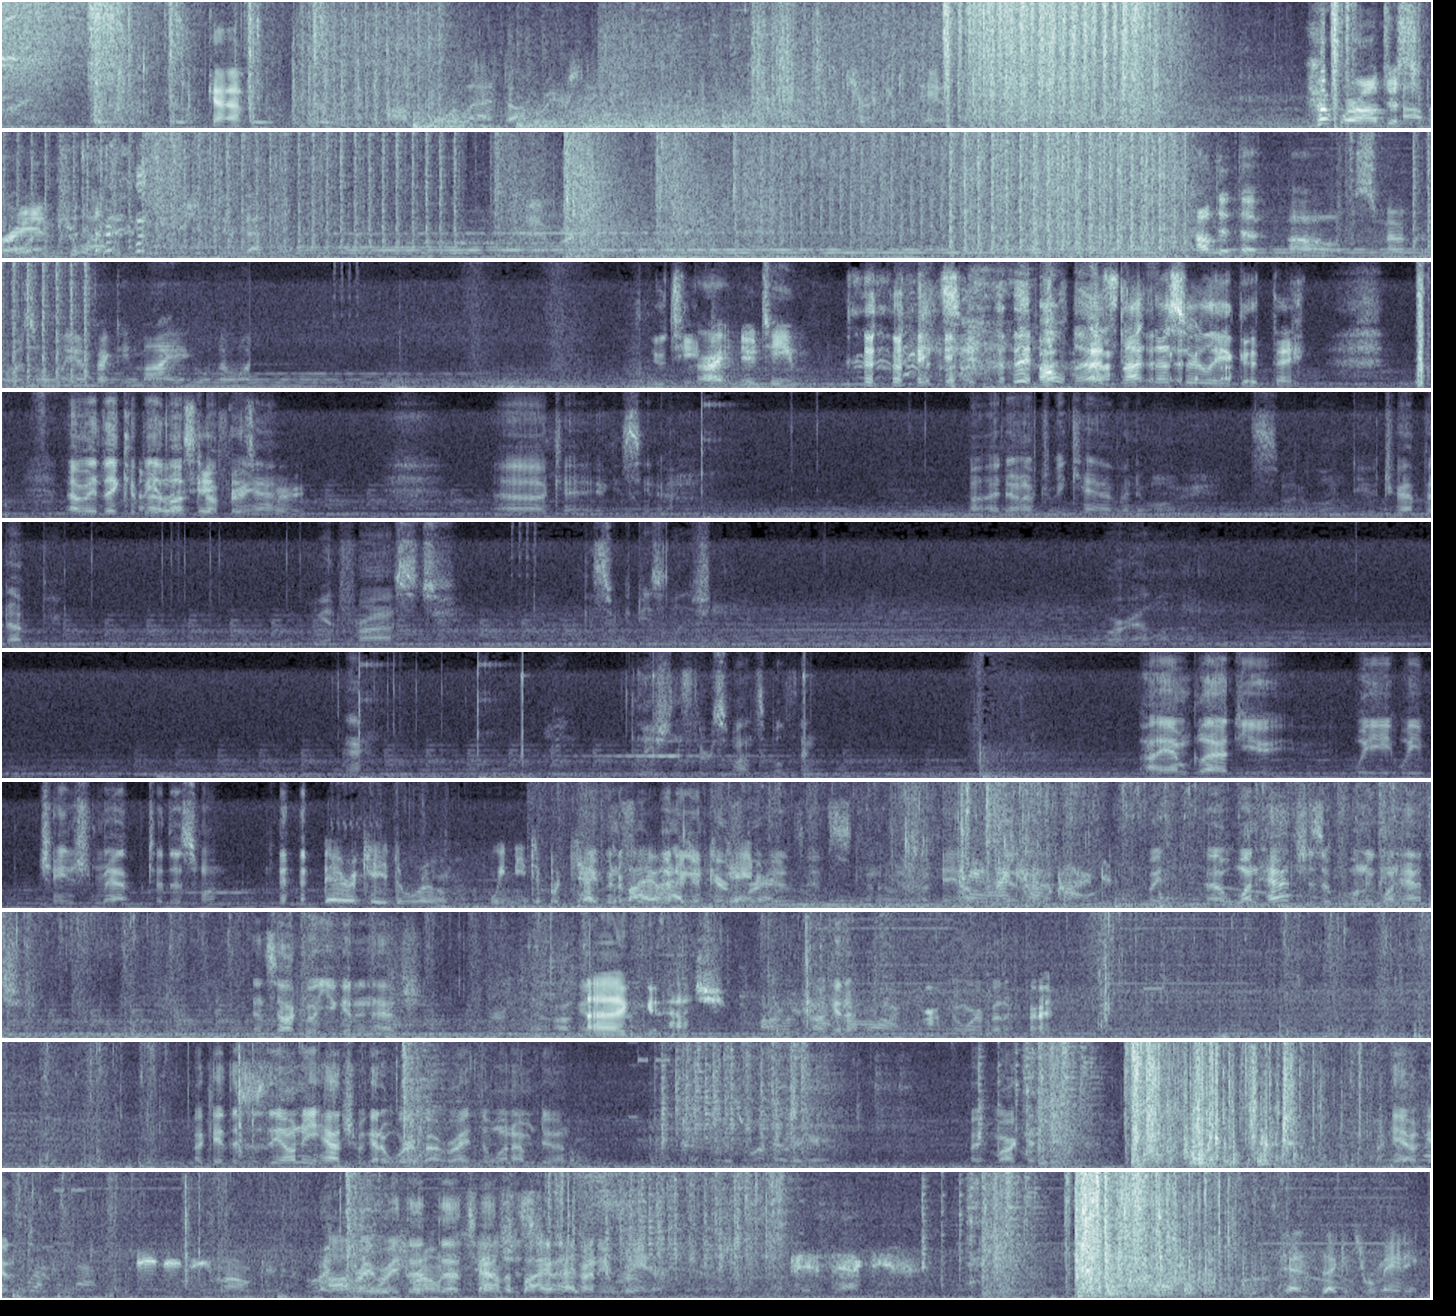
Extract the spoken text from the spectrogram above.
Cav. Op 4 last operator standing. Securing the container. We're all just Op spraying. neutralized. Mission successful. That worked. How did the oh the smoke was only affecting my angle? No one. New team. All right, new team. That's not necessarily a good thing. I mean, they could be I a lot tougher, yeah. part. Uh, okay, casino. Well, I don't have to be Cav anymore. That's what I want to do. Trap it up. We got Frost. I Guess we could use Legion. Or Ella. Yeah. Legion's the responsible thing. I am glad you we we changed map to this one. Barricade the room. We need to protect Even the if we're winning in biohazard here for container. it, it's, it's kind of okay. Playing I'll my get trump card. Wait, uh, one hatch? Is it only one hatch? And Sako, you get in hatch? Or, no, I'll get Uh, I can get hatch. Always I'll get it. room for more. Don't worry about it. Alright. Okay, this is the only hatch we gotta worry about, right? The one I'm doing? This one over here. Wait, mark it. Okay, I'll get it too. EDD mounted. Op Right, right, that, drone that found hatch the is through the biohazard tiny room. container. Pist active. Ten seconds remaining.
